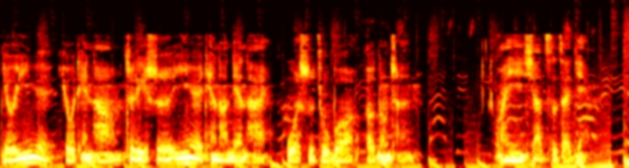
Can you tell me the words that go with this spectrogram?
有音乐，有天堂，这里是音乐天堂电台，我是主播尔东城。欢迎下次再见。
